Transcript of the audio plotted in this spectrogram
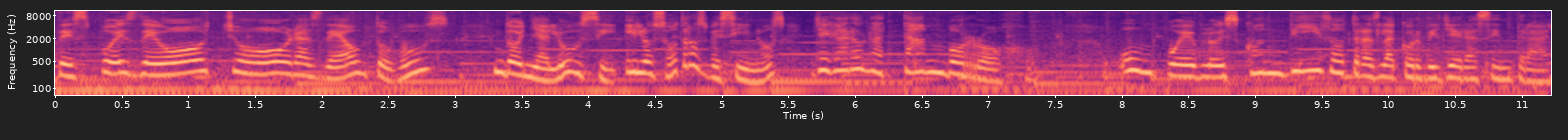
Después de ocho horas de autobús, Doña Lucy y los otros vecinos llegaron a Tambo Rojo, un pueblo escondido tras la cordillera central.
